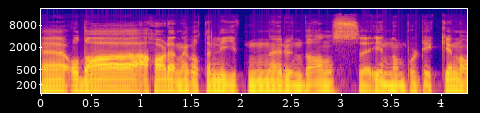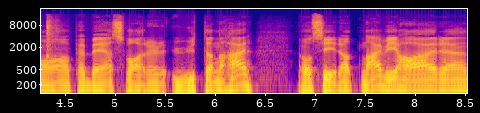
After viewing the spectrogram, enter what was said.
Eh, og da har denne gått en liten runddans innom politikken, og PBE svarer ut denne her. Og sier at nei, vi har eh,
